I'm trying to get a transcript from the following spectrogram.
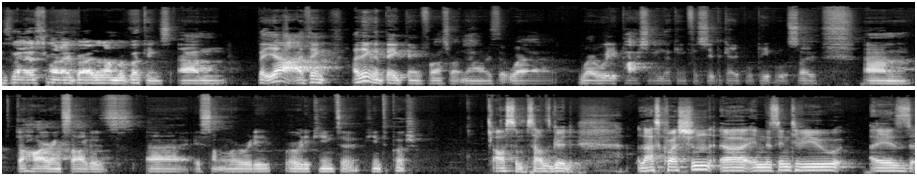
as well as trying to grow the number of bookings. Um, but yeah, I think I think the big thing for us right now is that we're we're really passionately looking for super capable people. So um, the hiring side is uh, is something we're really we're really keen to keen to push. Awesome, sounds good. Last question uh, in this interview is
